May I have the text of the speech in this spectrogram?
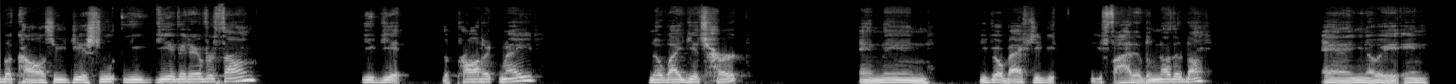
Because you just you give it everything, you get the product made, nobody gets hurt, and then you go back you get, you fight it another day, and you know and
